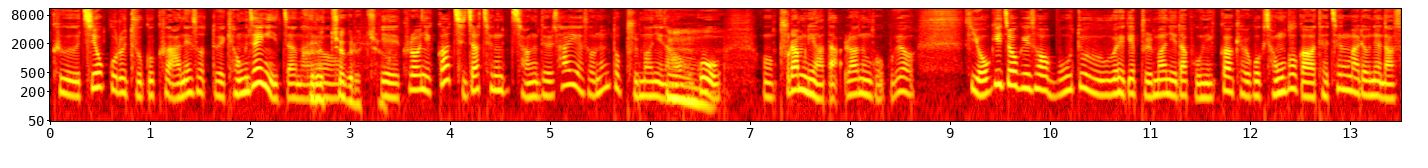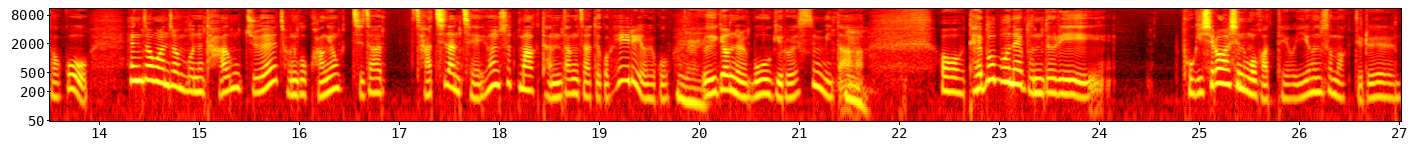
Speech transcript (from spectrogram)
그 지역구를 두고 그 안에서 또 경쟁이 있잖아요. 그렇죠, 그렇죠. 예. 그러니까 지자체장들 사이에서는 또 불만이 나오고 음. 어, 불합리하다라는 거고요. 그래서 여기저기서 모두에게 불만이다 보니까 결국 정부가 대책 마련에 나서고 행정안전부는 다음 주에 전국 광역지자 자치단체 현수막 담당자들과 회의를 열고 네. 의견을 모으기로 했습니다. 음. 어, 대부분의 분들이 보기 싫어하시는 것 같아요. 이 현수막들을.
